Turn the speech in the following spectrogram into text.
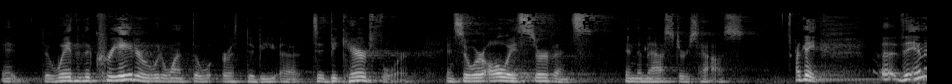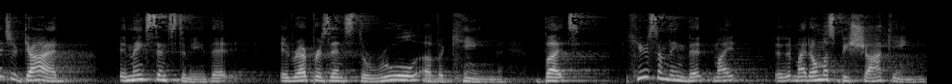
the way that the Creator would want the earth to be, uh, to be cared for. And so we're always servants in the Master's house. Okay, uh, the image of God, it makes sense to me that it represents the rule of a king, but here's something that might, that might almost be shocking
